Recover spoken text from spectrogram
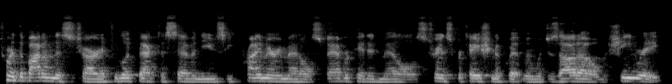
Toward the bottom of this chart, if you look back to 70, you see primary metals, fabricated metals, transportation equipment, which is auto, machinery.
